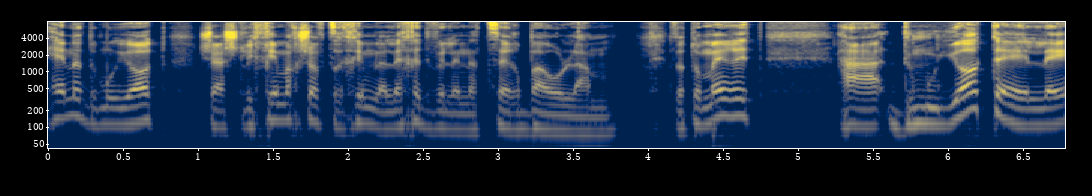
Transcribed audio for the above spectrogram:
הן הדמויות שהשליחים עכשיו צריכים ללכת ולנצר בעולם. זאת אומרת, הדמויות האלה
